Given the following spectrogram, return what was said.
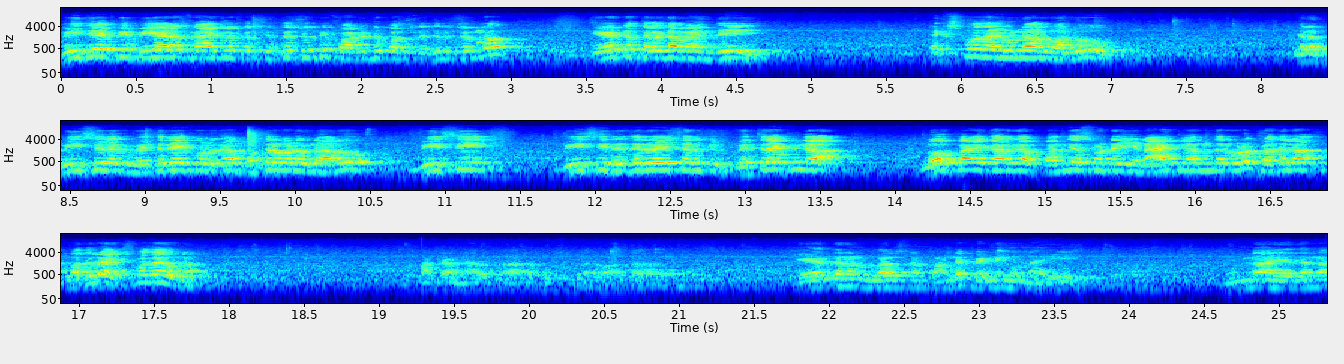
బీజేపీ బీఆర్ఎస్ నాయకుల యొక్క చిత్తశుద్ధి ఫార్టీ టూ పర్సెంట్ రిజర్వేషన్లో తేట తెలడమైంది ఎక్స్పోజ్ అయి ఉన్నారు వాళ్ళు. ఇలా బీసీలకు వ్యతిరేకులుగా ముద్రపడి ఉన్నారు. బీసీ బీసీ రిజర్వేషన్కి వ్యతిరేకంగా లోపాయకారుగా పనిచేస్తున్న ఈ నాయకులందరూ కూడా ప్రజల మధ్యలో ఎక్స్పోజ్ అయి ఉన్నారు. మాట్లాడినారు ప్రారంభించిన తర్వాత కేంద్రం ఇవ్వాల్సిన పనులే పెండింగ్ ఉన్నాయి. నిన్న ఏదైనా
